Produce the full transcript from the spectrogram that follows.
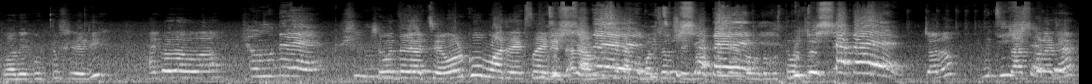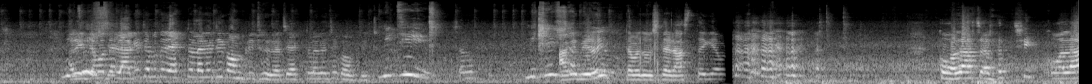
তোমাদের কুট্টুস রেডি হাই করে দাও, বাবা। যাচ্ছে। ওর খুব মজা এক্সাইটেড আর আমি সেটা তোমাদের সাথে শেয়ার করব তো বুঝতে পারছ। চলো স্টার্ট করা যাক। আর এই যে আমাদের লাগেজ আমাদের একটা লাগেজই কমপ্লিট হয়ে গেছে একটা লাগেজই কমপ্লিট চলো। আগে বেরোই তারপর তোমার সাথে রাস্তায় গিয়ে কলা চালাচ্ছি কলা।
